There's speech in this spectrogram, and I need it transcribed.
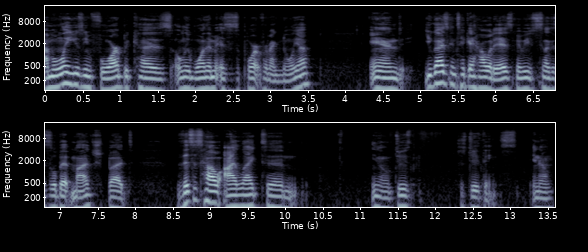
I'm only using 4 because only one of them is a support for Magnolia. And you guys can take it how it is. Maybe it seems like it's a little bit much, but this is how I like to, you know, do just do things. you know,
